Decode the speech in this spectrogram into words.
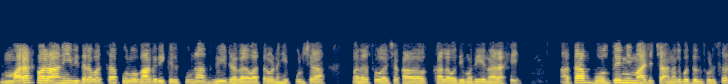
मराठवाडा आणि विदर्भाचा पूर्व भाग देखील पुन्हा धुळी ढगाळ वातावरण हे पुढच्या 15-16च्या काला कालावधीमध्ये येणार आहे. आता बोलतोय मी माझ्या चॅनलबद्दल थोडंसं,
